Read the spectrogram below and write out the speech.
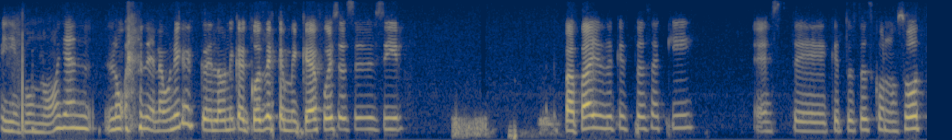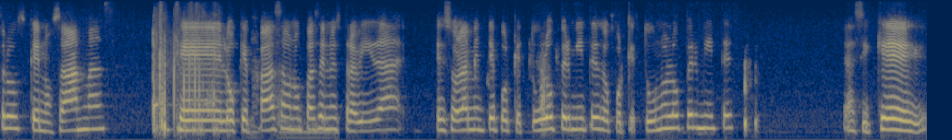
Y pues no, ya lo, la, única, la única cosa que me queda fuerza es decir, papá, yo sé que estás aquí, este, que tú estás con nosotros, que nos amas, que lo que pasa o no pasa en nuestra vida es solamente porque tú lo permites o porque tú no lo permites. Así que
